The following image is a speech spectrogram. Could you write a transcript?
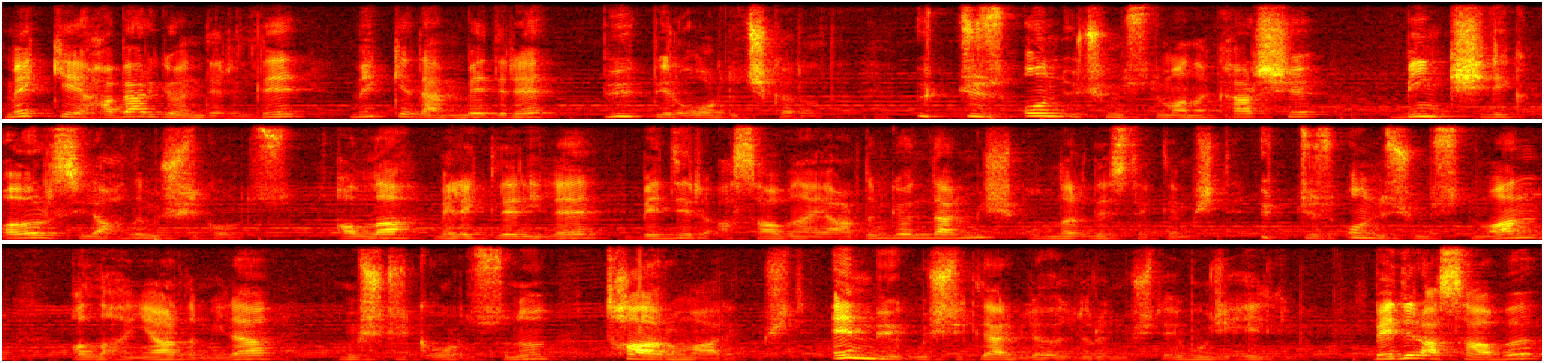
Mekke'ye haber gönderildi. Mekke'den Bedir'e büyük bir ordu çıkarıldı. 313 Müslümana karşı 1000 kişilik ağır silahlı müşrik ordusu. Allah melekleriyle Bedir ashabına yardım göndermiş, onları desteklemişti. 313 Müslüman Allah'ın yardımıyla müşrik ordusunu tarumar etmişti. En büyük müşrikler bile öldürülmüştü Ebu Cehil gibi. Bedir ashabı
